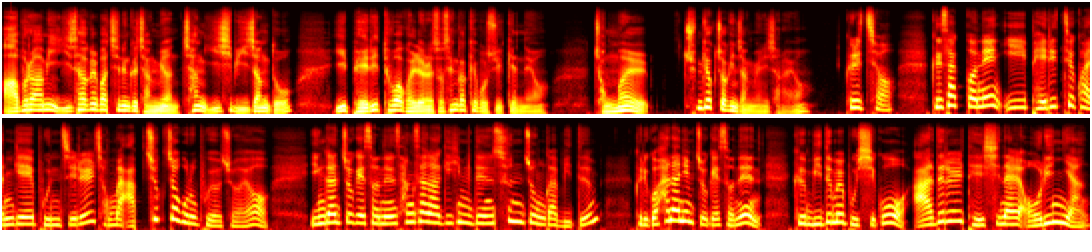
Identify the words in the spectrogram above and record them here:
아브라함이 이삭을 바치는 그 장면, 창 22장도 이 베리트와 관련해서 생각해 볼 수 있겠네요. 정말 충격적인 장면이잖아요. 그렇죠. 그 사건은 이 베리트 관계의 본질을 정말 압축적으로 보여줘요. 인간 쪽에서는 상상하기 힘든 순종과 믿음, 그리고 하나님 쪽에서는 그 믿음을 보시고 아들을 대신할 어린 양,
